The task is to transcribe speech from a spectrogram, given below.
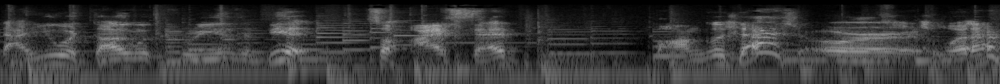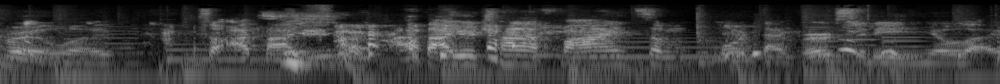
that you were done with Koreans and Viet. So I said Bangladesh or whatever it was. So I thought you, I thought you were trying to find some more diversity in your life.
